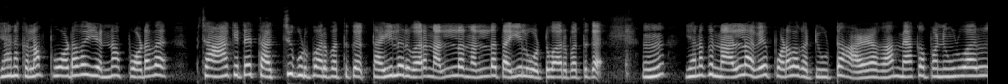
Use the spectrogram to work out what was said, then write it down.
எனக்கெல்லாம் புடவை என்ன புடவை? சாக்கிட்டே தச்சு கொடுப்பாரு பார்த்துக்க டைலர் வேற நல்ல நல்ல தையல் ஒட்டுவார் பார்த்துக்க எனக்கு நல்லாவே புடவை கட்டி விட்டு அழகாக மேக்கப் பண்ணி விடுவாரு.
